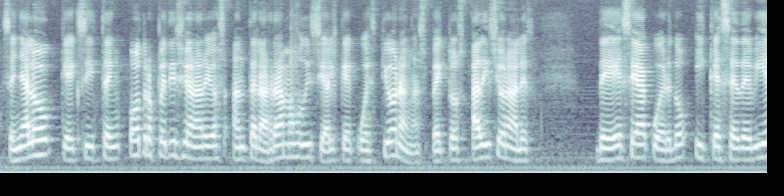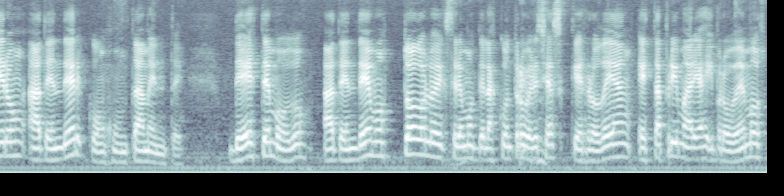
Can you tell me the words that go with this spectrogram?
Señaló que existen otros peticionarios ante la rama judicial que cuestionan aspectos adicionales de ese acuerdo y que se debieron atender conjuntamente. De este modo, atendemos todos los extremos de las controversias que rodean estas primarias y proveemos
